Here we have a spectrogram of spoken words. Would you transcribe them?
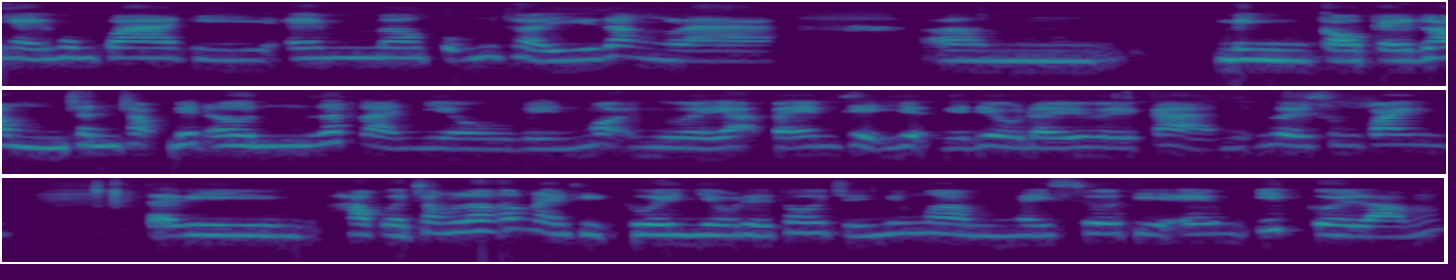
ngày hôm qua thì em ờ, cũng thấy rằng là um, mình có cái lòng trân trọng biết ơn rất là nhiều đến mọi người ạ. Và em thể hiện cái điều đấy với cả những người xung quanh. Tại vì học ở trong lớp này thì cười nhiều thế thôi chứ nhưng mà ngày xưa thì em ít cười lắm.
